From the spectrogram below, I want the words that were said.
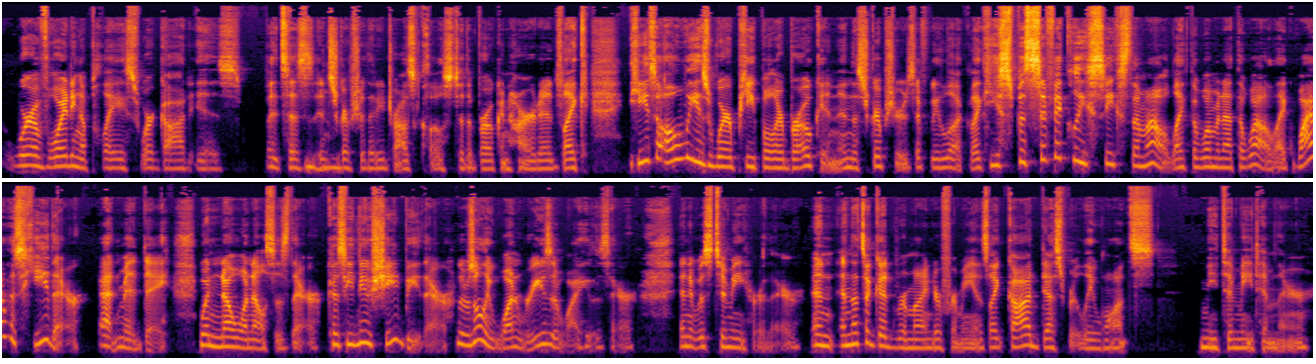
we're avoiding a place where God is it says mm-hmm. in scripture that he draws close to the brokenhearted. Like he's always where people are broken in the scriptures, if we look. Like he specifically seeks them out, like the woman at the well. Like, why was he there at midday when no one else is there? Because he knew she'd be there. There was only one reason why he was there, and it was to meet her there. And and that's a good reminder for me, is like God desperately wants me to meet him there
